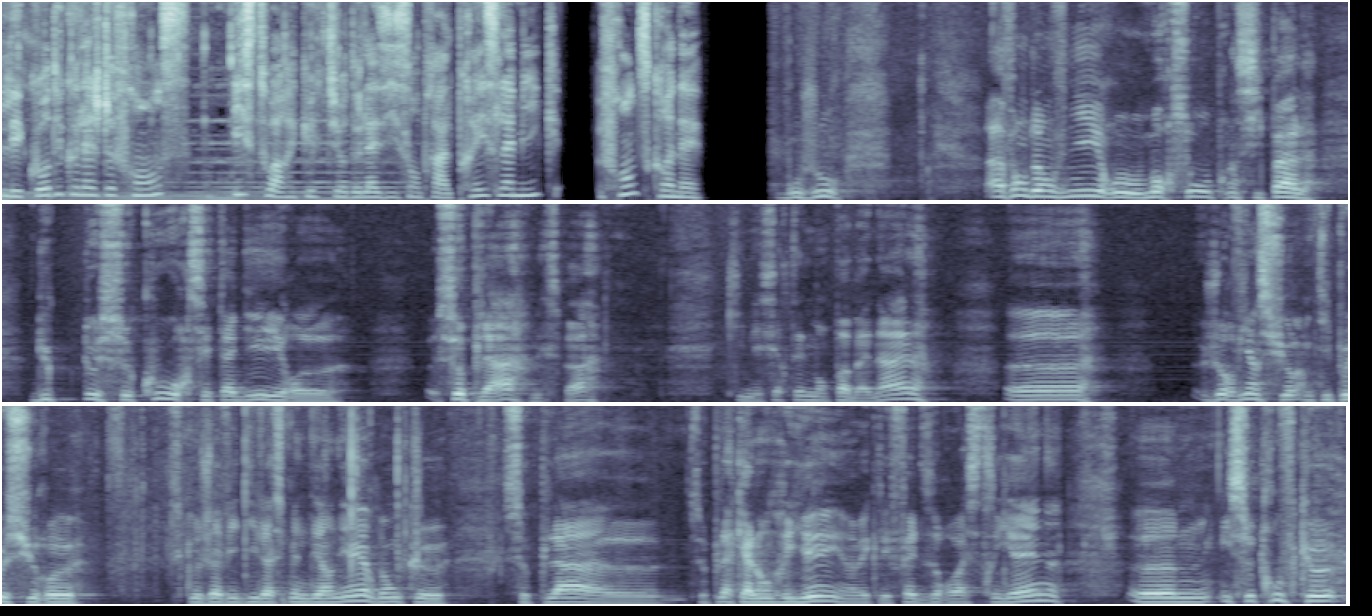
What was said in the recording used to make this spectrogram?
Les cours du Collège de France, Histoire et culture de l'Asie centrale pré-islamique, Franz Grenet. Bonjour. Avant d'en venir au morceau principal de ce cours, c'est-à-dire euh, ce plat, n'est-ce pas, qui n'est certainement pas banal, euh, je reviens sur, un petit peu sur euh, ce que j'avais dit la semaine dernière, donc ce, plat, ce plat calendrier avec les fêtes zoroastriennes. Euh, il se trouve que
